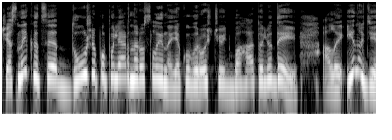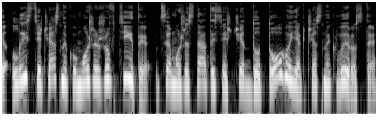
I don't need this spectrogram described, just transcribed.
Часники це дуже популярна рослина, яку вирощують багато людей. Але іноді листя часнику може жовтіти. Це може статися ще до того, як часник виросте.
